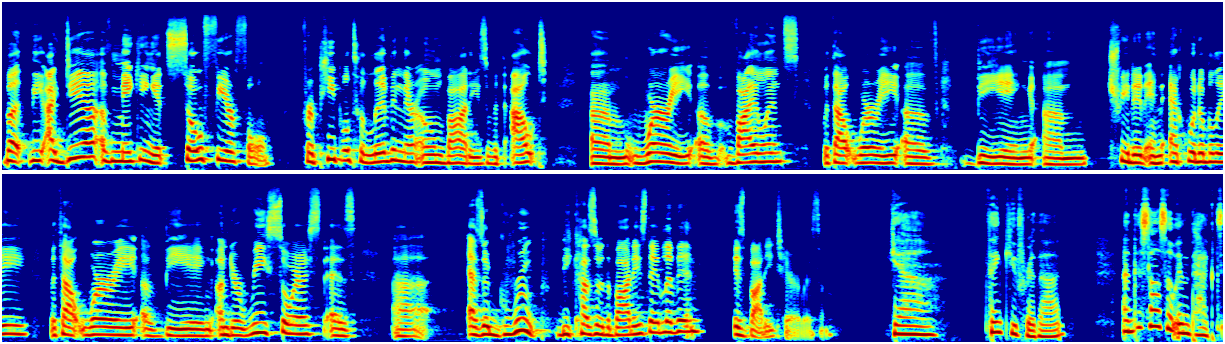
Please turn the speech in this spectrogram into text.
But the idea of making it so fearful for people to live in their own bodies without um, worry of violence, without worry of being um, treated inequitably, without worry of being under resourced as uh, as a group because of the bodies they live in, is body terrorism. Yeah, thank you for that. And this also impacts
